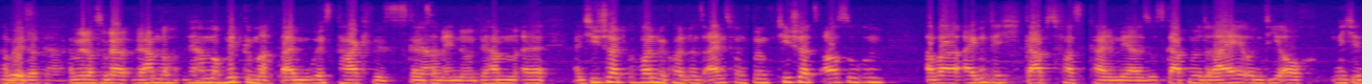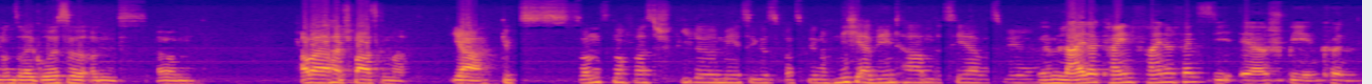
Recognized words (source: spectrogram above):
Haben, Wir USK. doch, haben wir doch sogar, wir haben noch, wir haben noch mitgemacht beim USK-Quiz ganz Ja. am Ende und wir haben äh, ein T-Shirt gewonnen. Wir konnten uns eins von fünf T-Shirts aussuchen, aber eigentlich gab es fast keine mehr. Also es gab nur drei und die auch nicht in unserer Größe und ähm, aber hat Spaß gemacht. Ja, gibt's sonst noch was Spielemäßiges, was wir noch nicht erwähnt haben bisher, was wir Wir haben leider kein Final Fantasy eher spielen können.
